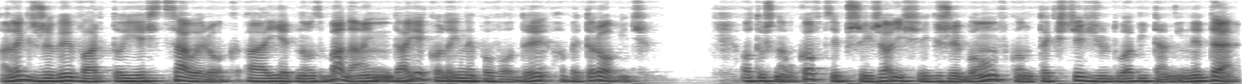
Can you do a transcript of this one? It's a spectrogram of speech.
ale grzyby warto jeść cały rok, a jedno z badań daje kolejne powody, aby to robić. Otóż naukowcy przyjrzeli się grzybom w kontekście źródła witaminy D.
